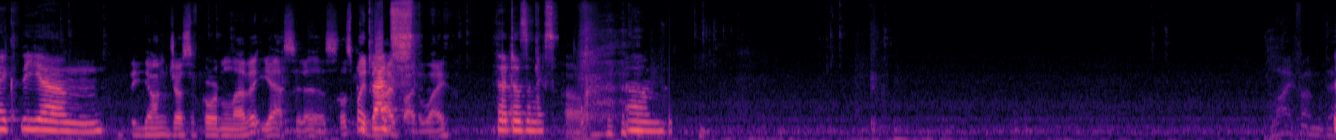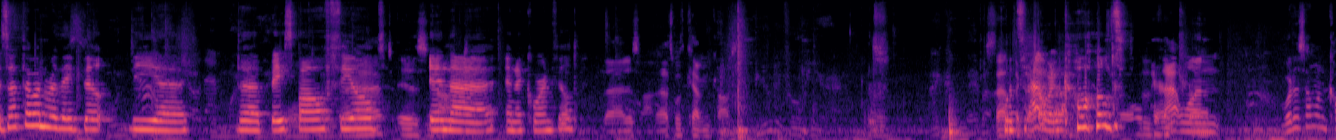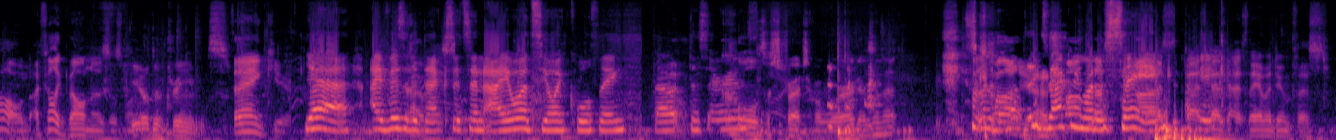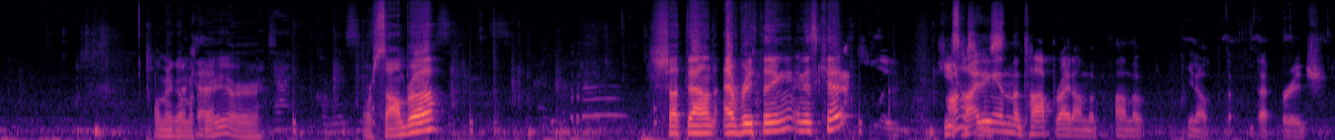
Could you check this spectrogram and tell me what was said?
Like the um The young Joseph Gordon-Levitt. Yes, it is. Let's play dive, by the way. that doesn't ex- Oh. um Is that the one where they built the uh the baseball field That is in not. uh in a cornfield? That is not. That's with Kevin Costner. Is that What's that one called? That one. What is that one called? I feel like Bell knows this one. Field of Dreams. Thank you. Yeah, I visited that because it's in Iowa. It's the only cool thing about this area. Cool is a stretch of a word, isn't it? That's exactly what it's saying. Guys, guys, guys, guys, they have a Doomfist. Want me to go Okay. McCree or or Sombra? Shut down everything in his kit. He's Honestly, hiding in the top right on the on the you know th that bridge.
